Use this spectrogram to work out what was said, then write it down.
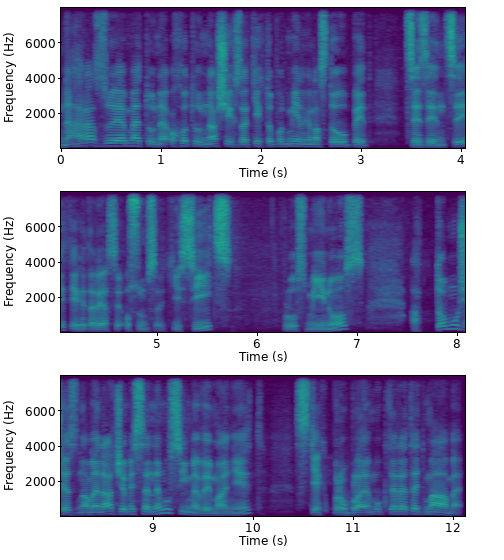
nahrazujeme tu neochotu našich za těchto podmínek nastoupit cizinci, těch je tady asi 800 tisíc, plus minus, a to může znamenat, že my se nemusíme vymanit, z těch problémů, které teď máme.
